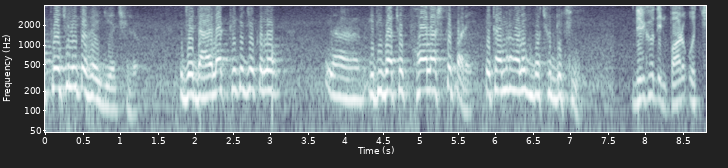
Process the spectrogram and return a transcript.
অপ্রচলিত হয়ে গিয়েছিল যে ডায়ালগ থেকে যে কোনো ইতিবাচক ফল আসতে পারে, এটা আমরা অনেক বছর দেখিনি। দীর্ঘদিন পর উচ্চ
